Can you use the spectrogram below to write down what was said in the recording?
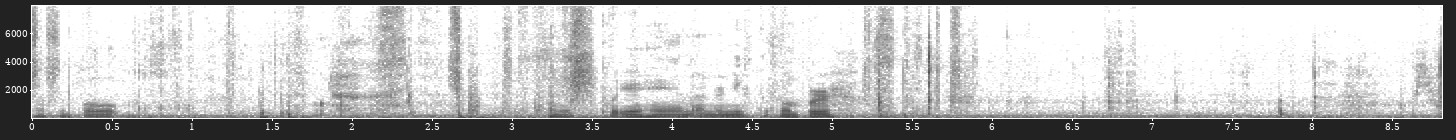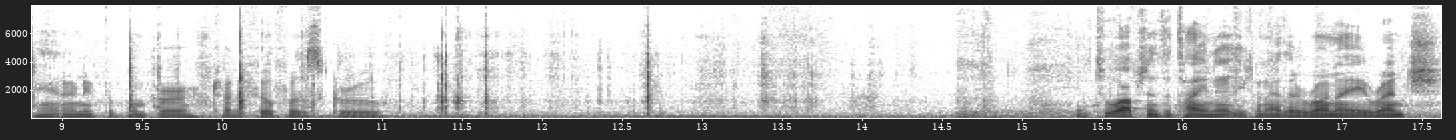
Got the bolt. And just put your hand underneath the bumper. Put your hand underneath the bumper. Try to feel for the screw. You have two options to tighten it. You can either run a wrench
